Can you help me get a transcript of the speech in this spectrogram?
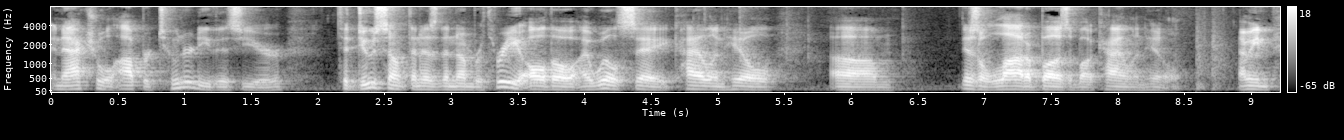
an actual opportunity this year to do something as the number three. Although I will say, Kylin Hill, um, there's a lot of buzz about Kylin Hill. I mean,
